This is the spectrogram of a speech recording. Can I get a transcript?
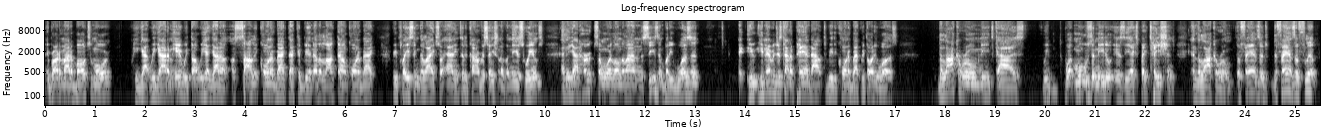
They brought him out of Baltimore. He got we got him here. We thought we had got a, a solid cornerback that could be another lockdown cornerback replacing the likes or adding to the conversation of Aeneas Williams. And he got hurt somewhere along the line in the season, but he wasn't, he, he never just kind of panned out to be the cornerback we thought he was. The locker room needs guys. We what moves the needle is the expectation in the locker room. The fans are the fans are flipped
